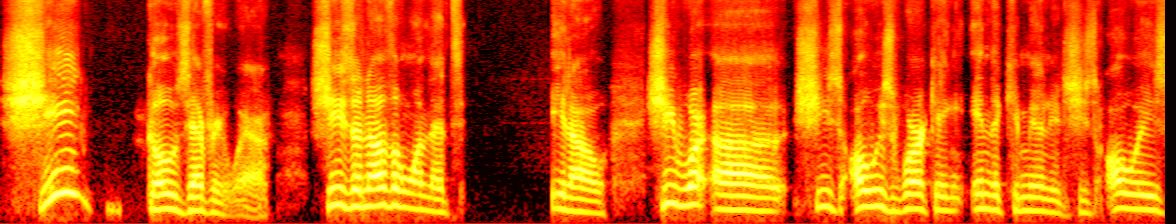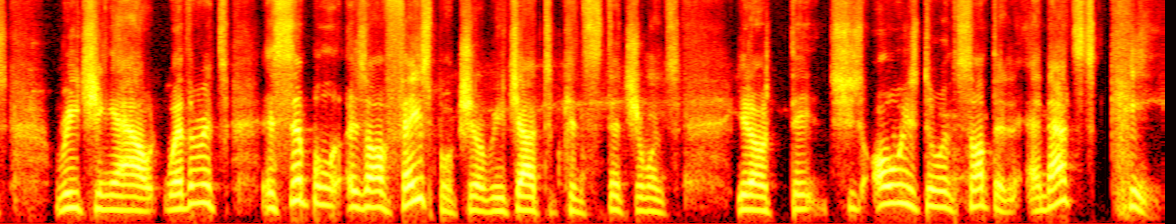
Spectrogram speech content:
She goes everywhere. She's another one that's you know she uh she's always working in the community. She's always reaching out whether it's as simple as on facebook she'll reach out to constituents you know they, she's always doing something and that's key.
